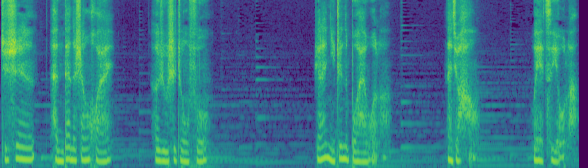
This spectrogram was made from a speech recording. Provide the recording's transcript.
只是很淡的伤怀和如释重负。原来你真的不爱我了，那就好，我也自由了。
